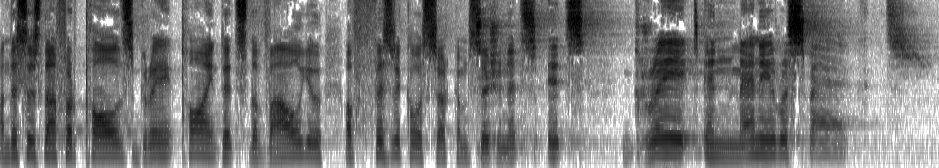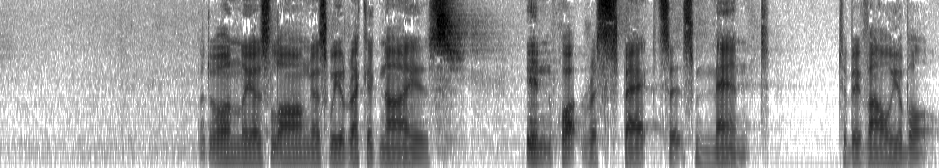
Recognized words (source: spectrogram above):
And this is therefore Paul's great point. It's the value of physical circumcision. It's, it's great in many respects. But only as long as we recognize in what respects it's meant to be valuable.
